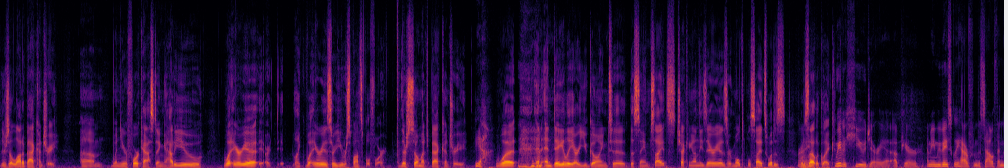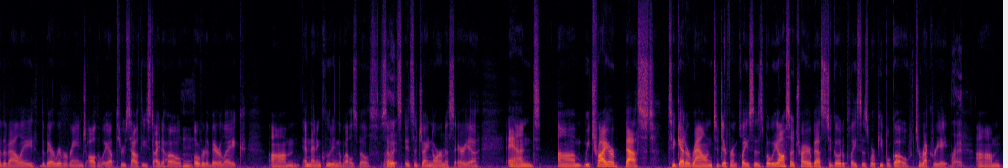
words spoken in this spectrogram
There's a lot of backcountry. Um, when you're forecasting, how do you, what area, are, like, what areas are you responsible for? There's so much backcountry. Yeah. What and, and daily are you going to the same sites, checking on these areas, or multiple sites? What is what does that look like? We have a huge area up here. I mean, we basically have from the south end of the valley, the Bear River Range, all the way up through southeast Idaho, over to Bear Lake, um, and then including the Wellsvilles. So Right. it's it's a ginormous area, and um, we try our best to get around to different places, but we also try our best to go to places where people go to recreate. Right. Um,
